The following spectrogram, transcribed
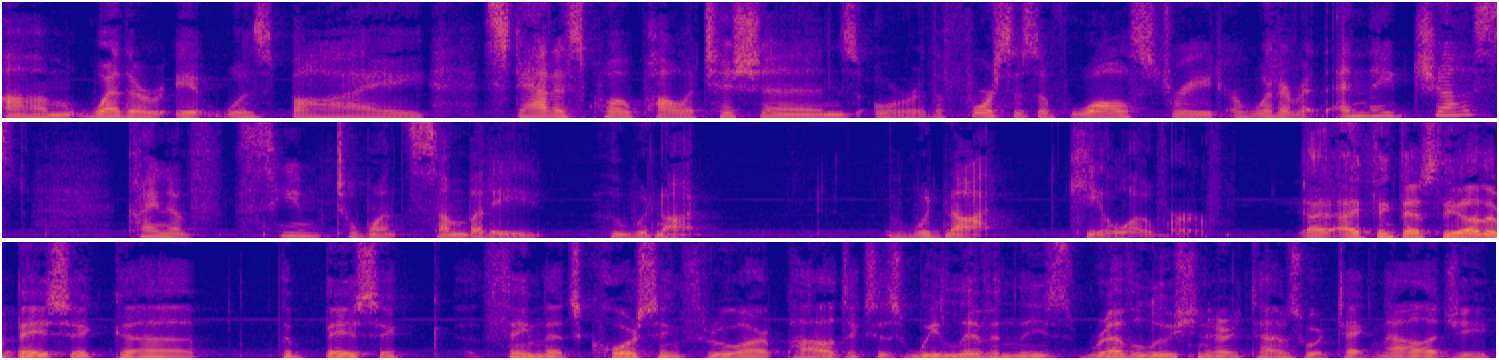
Um, whether it was by status quo politicians or the forces of Wall Street or whatever. And they just kind of seemed to want somebody who would not would not keel over. I, I think that's the other basic uh, the basic theme that's coursing through our politics is we live in these revolutionary times where technology,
